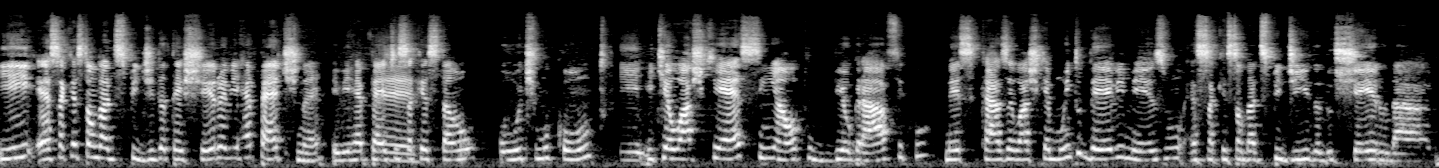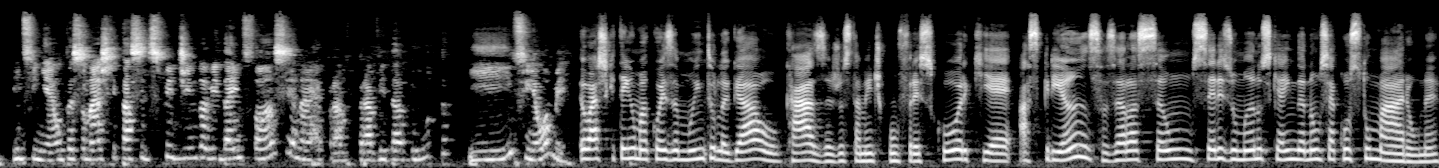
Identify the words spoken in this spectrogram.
E essa questão da despedida Teixeira, ele repete, né? Ele repete é. essa questão o último conto, e, e, que eu acho que é sim autobiográfico. Nesse caso, eu acho que é muito dele mesmo, essa questão da despedida, do cheiro, da. Enfim, é um personagem que está se despedindo ali da infância, né, para a vida adulta. E, enfim, eu amei. Eu acho que tem uma coisa muito legal, casa justamente com frescor, que é as crianças, elas são seres humanos que ainda não se acostumaram, né?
